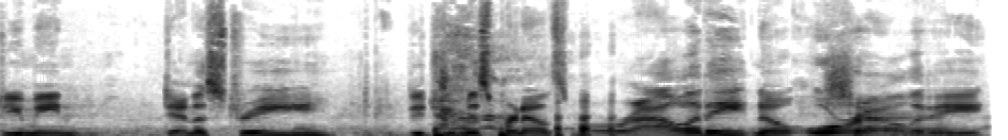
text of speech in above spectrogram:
"Do you mean dentistry? Did you mispronounce morality? No, orality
